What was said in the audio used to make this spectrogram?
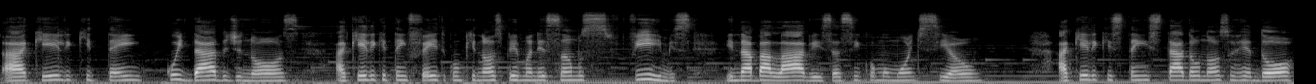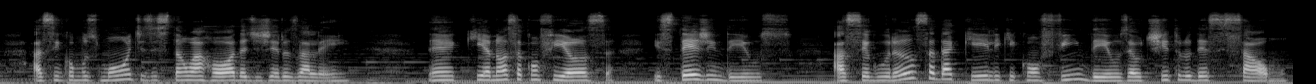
àquele que tem cuidado de nós, aquele que tem feito com que nós permaneçamos firmes, inabaláveis, assim como o Monte Sião, aquele que tem estado ao nosso redor, assim como os montes estão à roda de Jerusalém. Né? Que a nossa confiança esteja em Deus. A segurança daquele que confia em Deus é o título desse salmo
